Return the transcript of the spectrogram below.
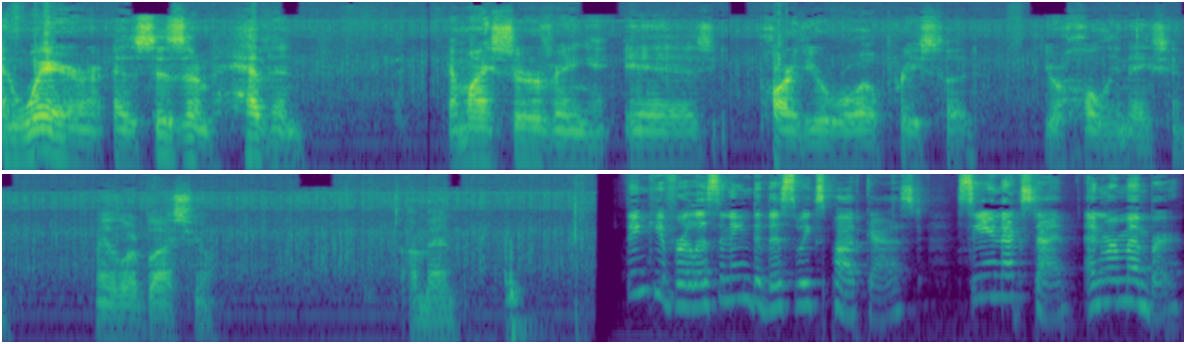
And where, as a citizen of heaven, am I serving as part of your royal priesthood, your holy nation? May the Lord bless you. Amen. Thank you for listening to this week's podcast. See you next time. And remember,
